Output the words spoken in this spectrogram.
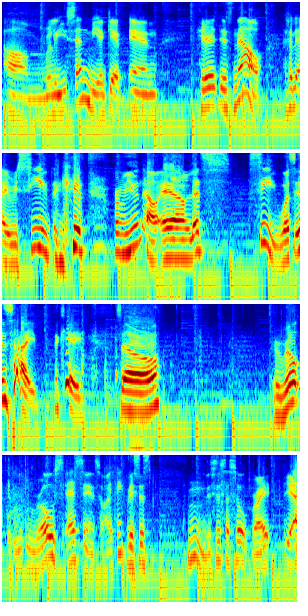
um, really send me a gift. And here it is now. Actually, I received a gift from you now. And let's see what's inside. Okay, so ro rose essence. So I think this is, hmm, this is a soap, right? Yeah.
